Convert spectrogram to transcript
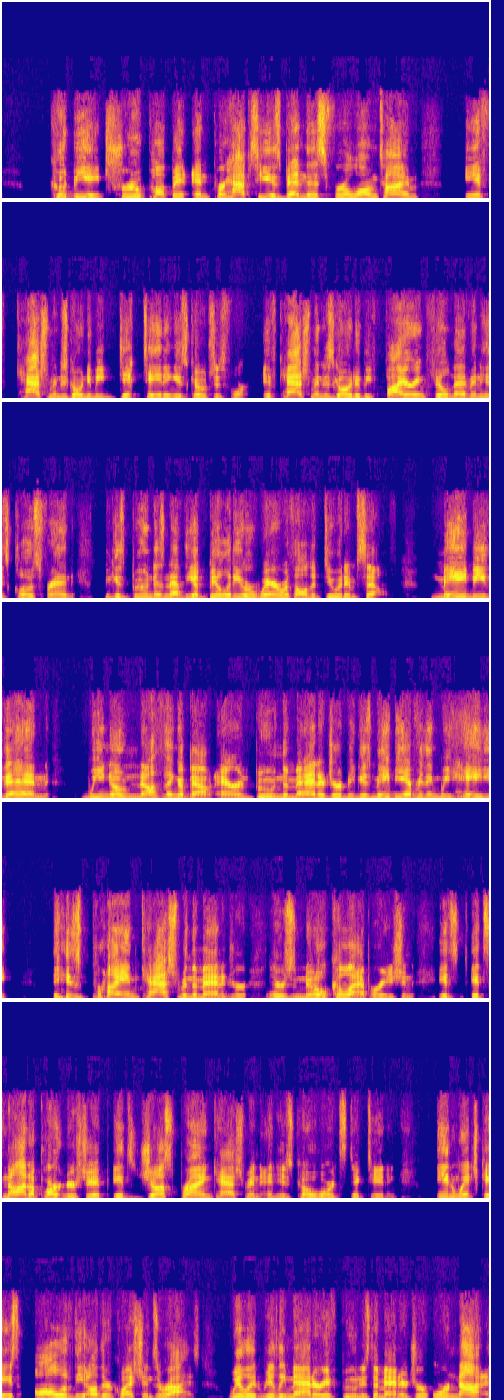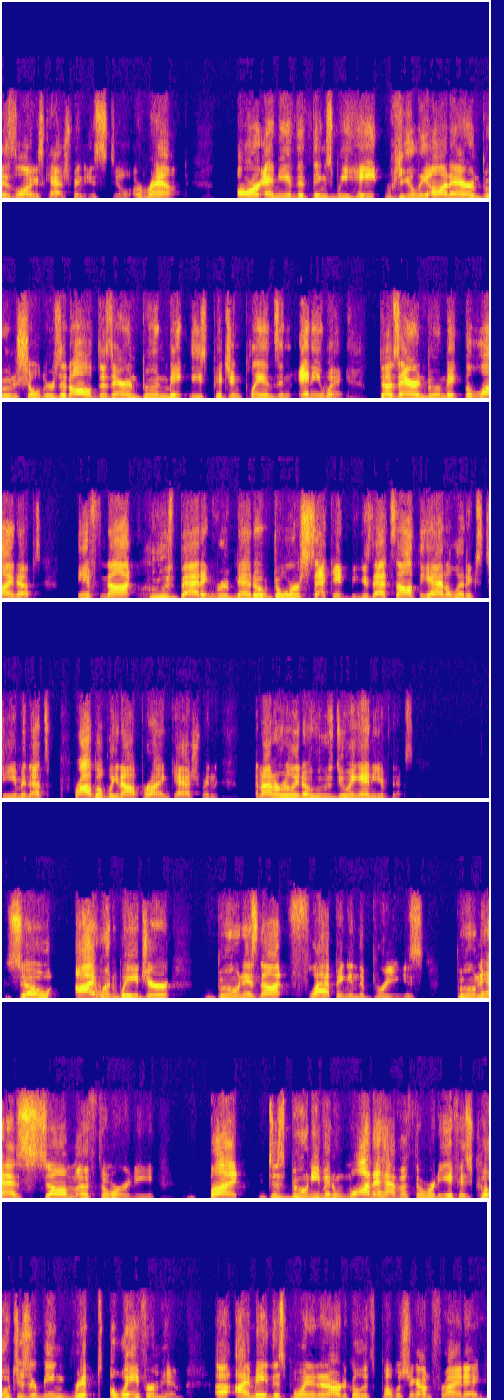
could be a true puppet, and perhaps he has been this for a long time. If Cashman is going to be dictating his coaches for him, if Cashman is going to be firing Phil Nevin, his close friend, because Boone doesn't have the ability or wherewithal to do it himself, maybe then we know nothing about Aaron Boone, the manager, because maybe everything we hate is Brian Cashman, the manager. There's no collaboration. It's it's not a partnership. It's just Brian Cashman and his cohorts dictating. In which case, all of the other questions arise. Will it really matter if Boone is the manager or not, as long as Cashman is still around? Are any of the things we hate really on Aaron Boone's shoulders at all? Does Aaron Boone make these pitching plans in any way? Does Aaron Boone make the lineups? If not, who's batting Rougned Odor second? Because that's not the analytics team, and that's probably not Brian Cashman. And I don't really know who's doing any of this. So I would wager Boone is not flapping in the breeze. Boone has some authority, but does Boone even want to have authority if his coaches are being ripped away from him? Uh, I made this point in an article that's publishing on Friday.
